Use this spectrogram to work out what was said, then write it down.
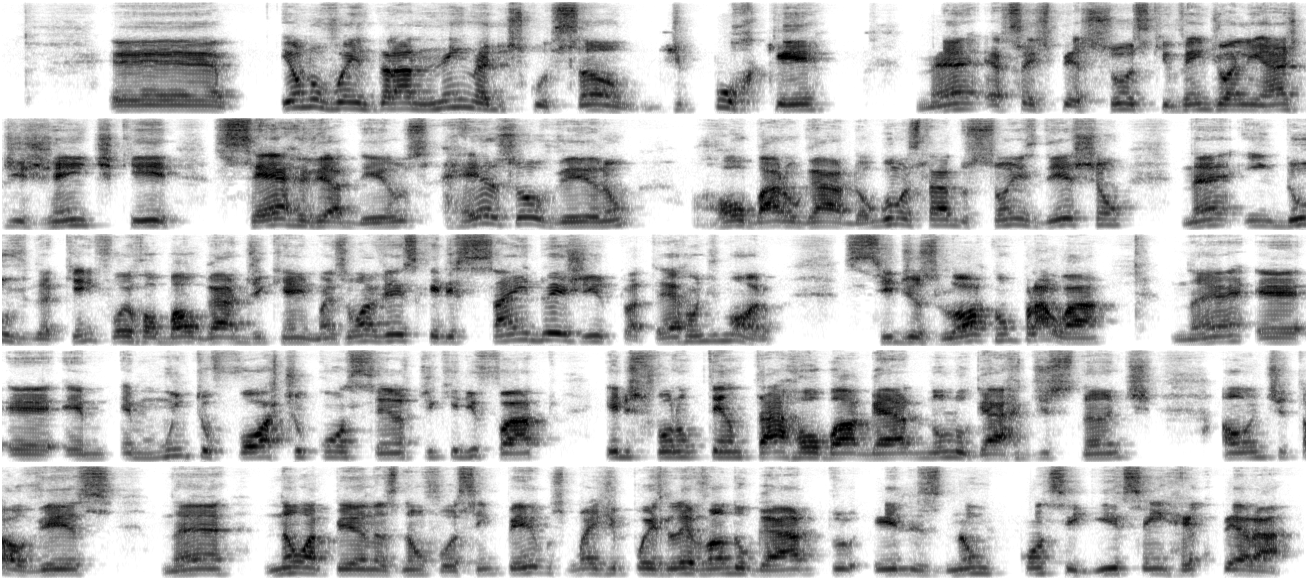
É, eu não vou entrar nem na discussão de por que né, essas pessoas que vêm de uma linhagem de gente que serve a Deus resolveram roubar o gado. Algumas traduções deixam né, em dúvida quem foi roubar o gado de quem, mas uma vez que eles saem do Egito, a terra onde moram, se deslocam para lá, né, é, é, é, é muito forte o consenso de que, de fato, eles foram tentar roubar gado num lugar distante, onde talvez né, não apenas não fossem pegos, mas depois, levando o gado, eles não conseguissem recuperar.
